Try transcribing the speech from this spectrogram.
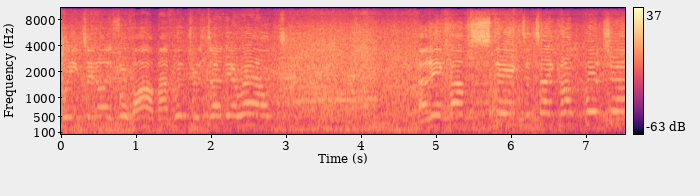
3294. Ah, Matt Butcher has turned it around. And here comes Sting to take on Butcher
